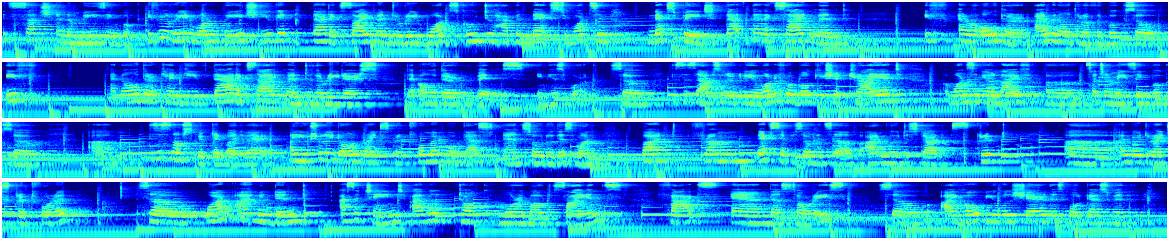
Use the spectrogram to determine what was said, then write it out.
it's such an amazing book. If you read one page, you get that excitement to read what's going to happen next, what's in next page. That that excitement. If an author, I'm an author of a book, so if an author can give that excitement to the readers, that author wins in his work. So this is absolutely a wonderful book. You should try it once in your life. Uh, such an amazing book. So um, this is not scripted, by the way. I, usually don't write script for my podcast, and so do this one. But from next episode itself, I'm going to start script. Uh, I'm going to write script for it. So what I'm intent as a change, I will talk more about science, facts, and uh, stories. So I hope you will share this podcast with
